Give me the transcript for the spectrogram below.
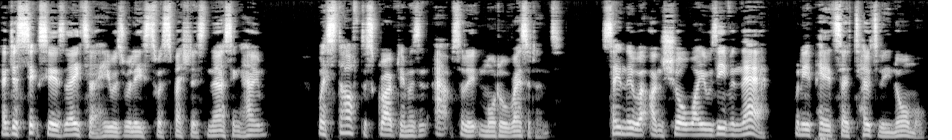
And just six years later, he was released to a specialist nursing home where staff described him as an absolute model resident, saying they were unsure why he was even there when he appeared so totally normal.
